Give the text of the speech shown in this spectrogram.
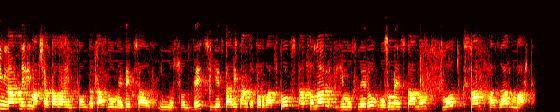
հիմնարկների մահճակալային ֆոնդը կազմում է 696 եւ տարեկան կտրվածքով ստացիոնար հիմունքներով բուժում են ստանում մոտ 20000 մարդ։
